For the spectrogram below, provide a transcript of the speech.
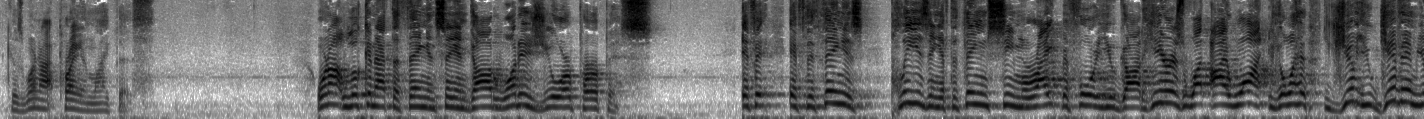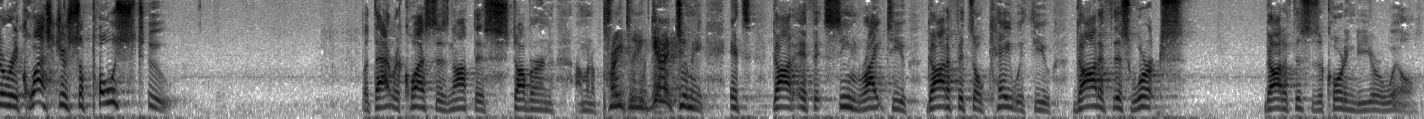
Because we're not praying like this. We're not looking at the thing and saying, God, what is your purpose? If, it, if the thing is pleasing, if the things seem right before you, God, here is what I want. You go ahead, you give, you give him your request. You're supposed to. But that request is not this stubborn, I'm going to pray to you, give it to me. It's, God, if it seemed right to you. God, if it's okay with you. God, if this works. God, if this is according to your will.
